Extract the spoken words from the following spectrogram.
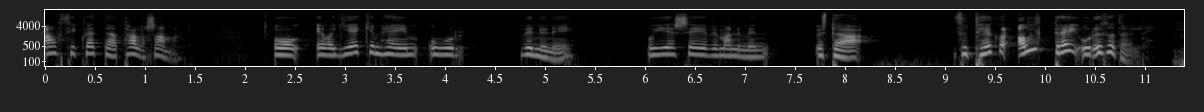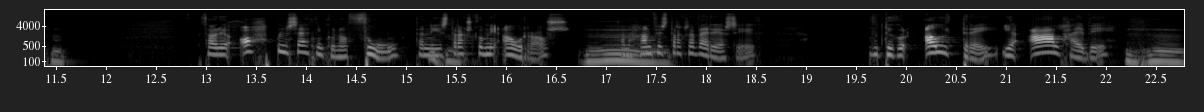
af því hvernig það tala saman og ef að ég kem heim úr vinnunni og ég segi við manni minn það þú tekur aldrei úr Mhm. Þá er ég að opna setningun á þú þannig ég er strax komin í árás mm. þannig að hann fyrir strax að verja sig. Þú tekur aldrei ég alhæfi. Mm.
